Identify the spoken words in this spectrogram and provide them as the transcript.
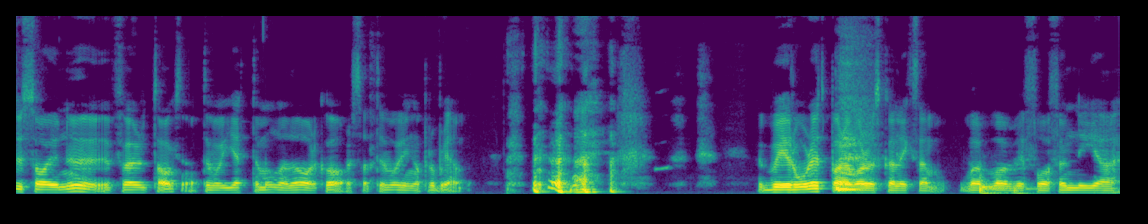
du sa ju nu för ett tag sedan att det var jättemånga dagar kvar så att det var ju inga problem. Det blir ju roligt bara vad du ska liksom vad, vad vi får för nya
